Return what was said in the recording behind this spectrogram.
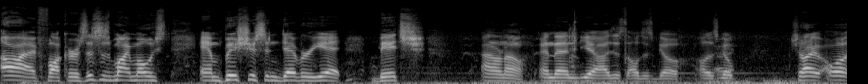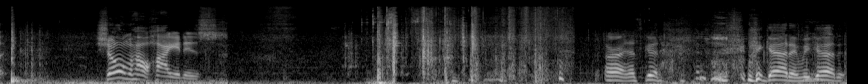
Alright, fuckers, this is my most ambitious endeavor yet, bitch. I don't know. And then, yeah, I just, I'll just go. I'll just go. Should I, what? Show them how high it is. Alright, that's good. we got it, we got it.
